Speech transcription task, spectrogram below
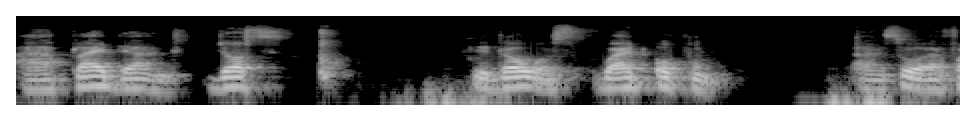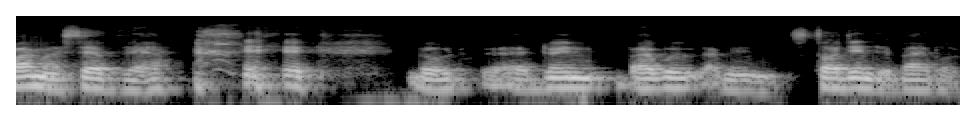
I applied there, and just the door was wide open, and so I found myself there, you know, uh, doing Bible. I mean, studying the Bible.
